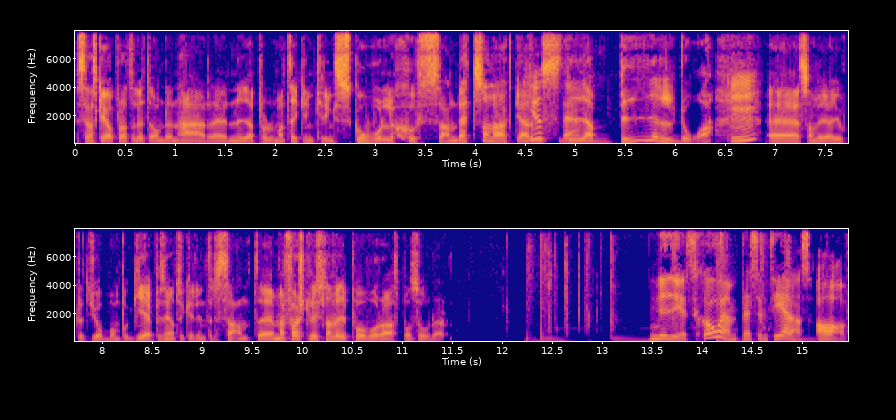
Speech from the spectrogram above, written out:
Sen ska jag prata lite om den här nya problematiken kring skolskjutsandet som ökar via bil då. Eh, som vi har gjort ett jobb om på GP som jag tycker är intressant. Men först lyssnar vi på våra sponsorer. Nyhetsshowen presenteras av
